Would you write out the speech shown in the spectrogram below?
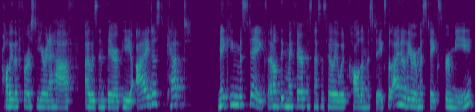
probably the first year and a half I was in therapy, I just kept making mistakes. I don't think my therapist necessarily would call them mistakes, but I know they were mistakes for me.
